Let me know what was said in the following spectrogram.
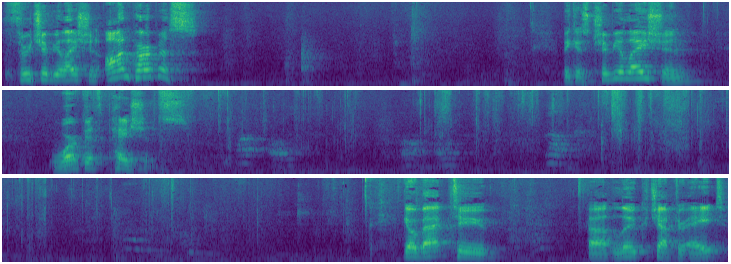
through tribulation on purpose? Because tribulation worketh patience. Go back to uh, Luke chapter 8.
